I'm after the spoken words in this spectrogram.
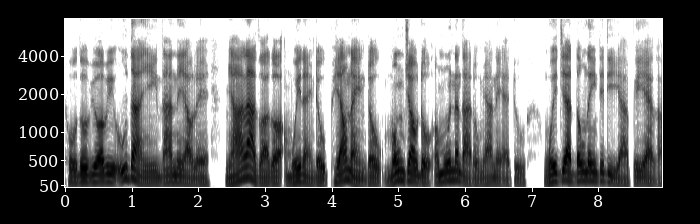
ထို့သို့ပြောပြီးဦးတာရင်သားနှစ်ယောက်လဲများလာသွားသောအမွေးတိုင်တို့ဖျောင်းတိုင်တို့မုံကြောက်တို့အမွေးနှက်တာတို့များနဲ့အတူငွေကျပ်3သိန်းတိတိရာပေးရက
